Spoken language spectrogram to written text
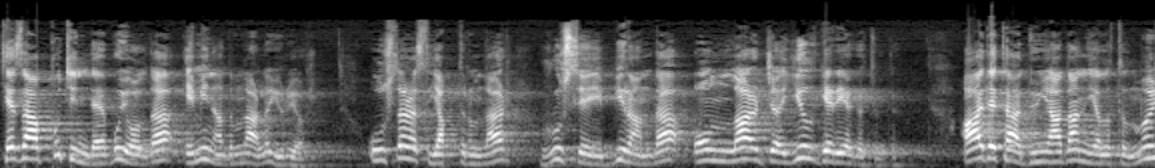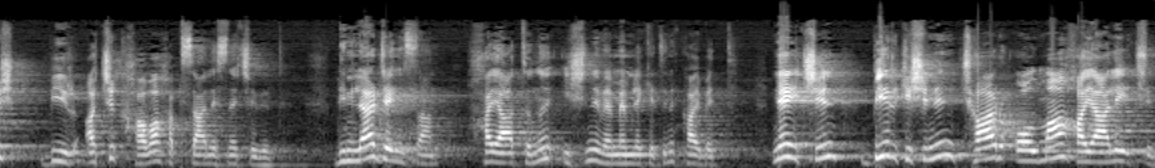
Keza Putin de bu yolda emin adımlarla yürüyor. Uluslararası yaptırımlar Rusya'yı bir anda onlarca yıl geriye götürdü. Adeta dünyadan yalıtılmış bir açık hava hapishanesine çevirdi. Binlerce insan hayatını, işini ve memleketini kaybetti. Ne için? Bir kişinin çar olma hayali için.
